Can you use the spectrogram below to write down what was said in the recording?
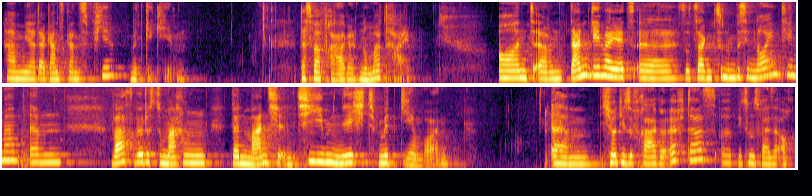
haben mir da ganz, ganz viel mitgegeben. Das war Frage Nummer drei. Und ähm, dann gehen wir jetzt äh, sozusagen zu einem bisschen neuen Thema. Ähm, was würdest du machen, wenn manche im Team nicht mitgehen wollen? Ähm, ich höre diese Frage öfters, äh, beziehungsweise auch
